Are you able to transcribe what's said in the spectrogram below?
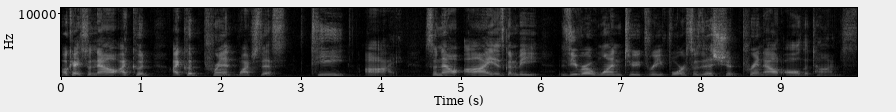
Okay, so now I could I could print. Watch this, ti. So now i is going to be 0, 1, 2, 3, 4. So this should print out all the times.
